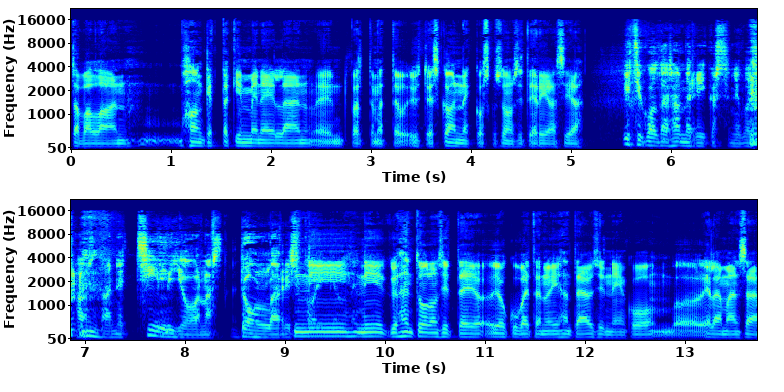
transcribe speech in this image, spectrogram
tavallaan hankettakin meneillään, ei nyt välttämättä yhteiskanne, koska se on sitten eri asia – itse kun oltaisiin Amerikassa, niin voisi haastaa ne chiljoonasta dollarista. Niin, niin, kyllähän tuolla on sitten joku vetänyt ihan täysin niin kuin elämänsä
